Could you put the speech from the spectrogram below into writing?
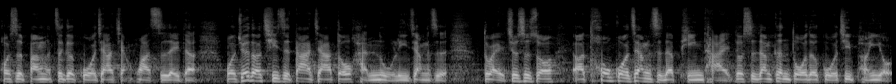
或是帮这个国家讲话之类的。我觉得其实大家都很努力这样子，对，就是说啊，透过这样子的平台，就是让更多的国际朋友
